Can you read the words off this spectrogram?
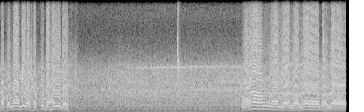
takutnya lagi nggak sabtu bahaya guys la la la la la la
